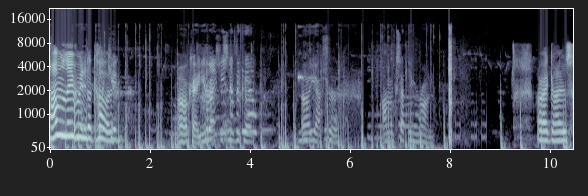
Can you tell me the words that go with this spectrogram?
I'm leaving the The code. kid- Oh, okay, you Can I guys just leave leave the the code. Uh, yeah, sure. I'm accepting run. Alright, guys.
